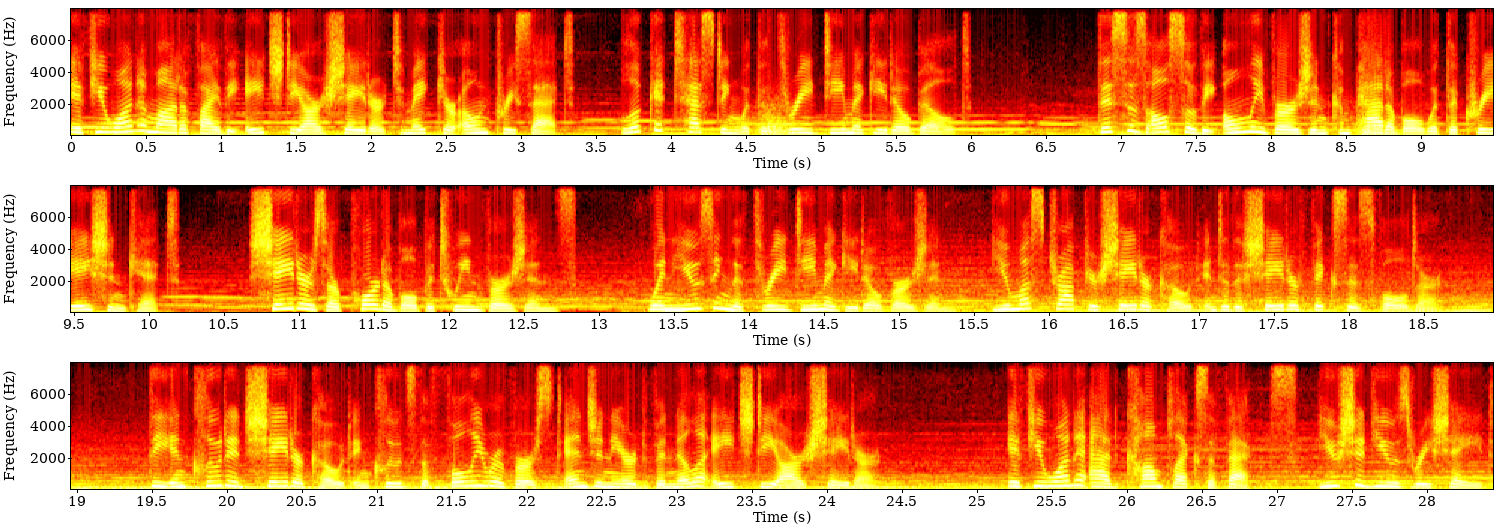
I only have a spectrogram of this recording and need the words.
If you want to modify the HDR shader to make your own preset, look at testing with the 3Dmigoto build. This is also the only version compatible with the Creation Kit. Shaders are portable between versions. When using the 3Dmigoto version, you must drop your shader code into the Shader Fixes folder. The included shader code includes the fully reversed engineered vanilla HDR shader. If you want to add complex effects, you should use Reshade.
